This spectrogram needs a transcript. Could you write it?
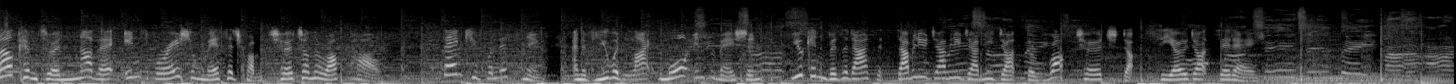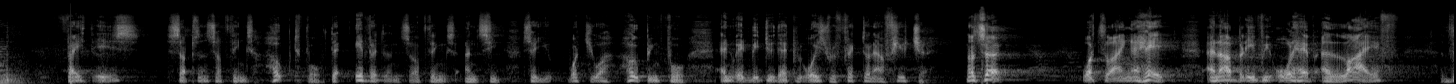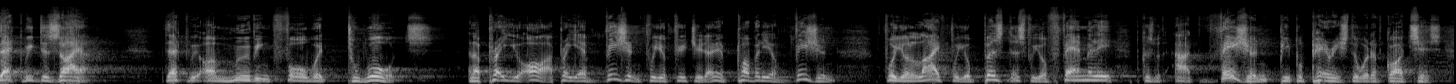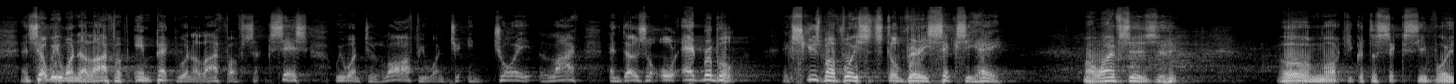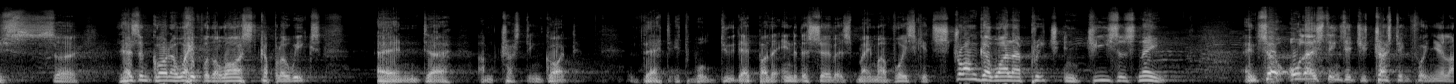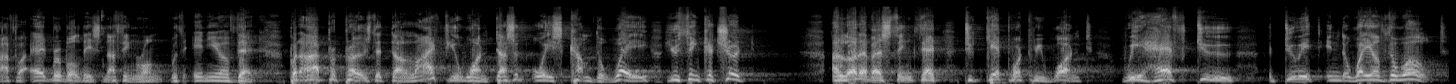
Welcome to another inspirational message from Church on the Rock Paarl. Thank you for listening. And if you would like more information, you can visit us at www.therockchurch.co.za. Faith is substance of things hoped for, the evidence of things unseen. So, you, what you are hoping for. And when we do that, we always reflect on our future. Not so? What's lying ahead? And I believe we all have a life that we desire, that we are moving forward towards. And I pray you are. I pray you have vision for your future. You don't have poverty of vision for your life, for your business, for your family, because without vision, people perish, the word of God says. And so we want a life of impact, we want a life of success, we want to laugh, we want to enjoy life, and those are all admirable. Excuse my voice, it's still very sexy, hey? My wife says, Oh, Mark, you got the sexy voice. It hasn't gone away for the last couple of weeks. And uh, I'm trusting God that it will do that by the end of the service. May my voice get stronger while I preach in Jesus' name. And so, all those things that you're trusting for in your life are admirable. There's nothing wrong with any of that. But I propose that the life you want doesn't always come the way you think it should. A lot of us think that to get what we want, we have to do it in the way of the world.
